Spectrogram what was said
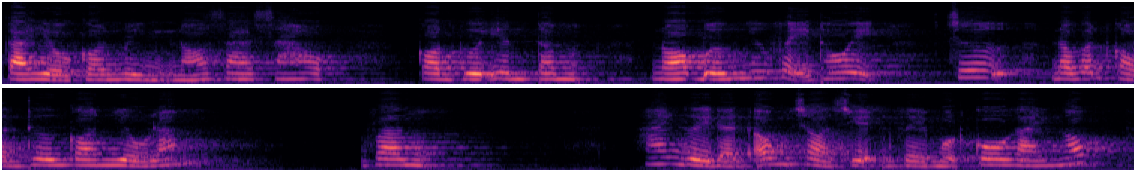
ta hiểu con mình nó ra sao. Con cứ yên tâm, nó bướng như vậy thôi, chứ nó vẫn còn thương con nhiều lắm. Vâng. Hai người đàn ông trò chuyện về một cô gái ngốc.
